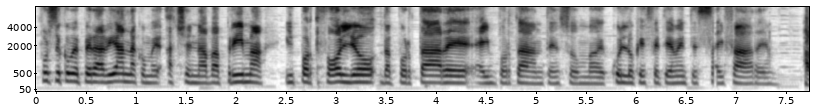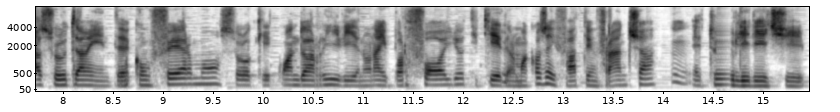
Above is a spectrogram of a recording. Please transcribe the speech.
forse come per Arianna come accennava prima, il portfolio da portare è importante, insomma è quello che effettivamente sai fare. Assolutamente, confermo, solo che quando arrivi e non hai portfolio ti chiedono mm. ma cosa hai fatto in Francia? Mm. E tu gli dici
